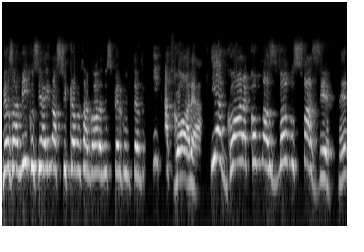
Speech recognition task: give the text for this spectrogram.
Meus amigos, e aí nós ficamos agora nos perguntando: e agora? E agora como nós vamos fazer, né?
